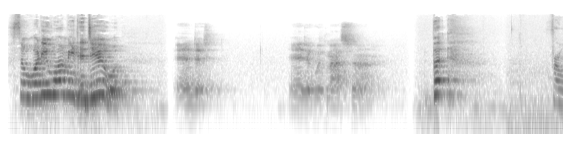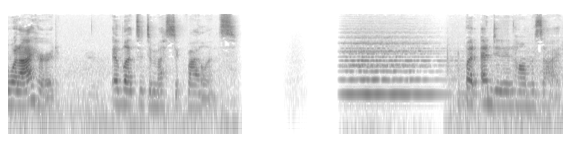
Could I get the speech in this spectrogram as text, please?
So what do you want me to do? End it. End it with my son. But From what I heard, it led to domestic violence. But ended in homicide.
